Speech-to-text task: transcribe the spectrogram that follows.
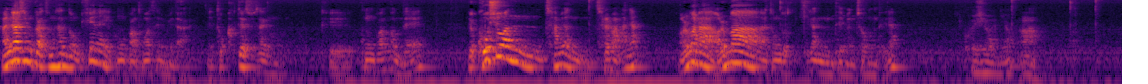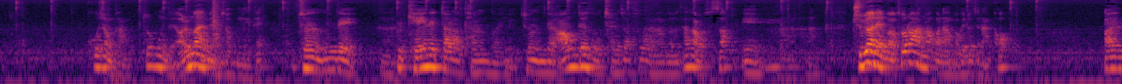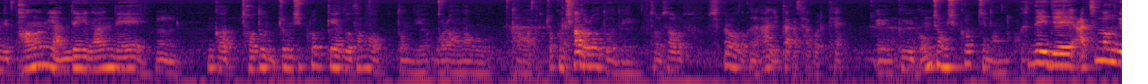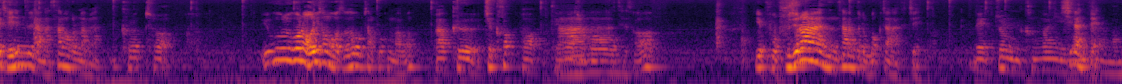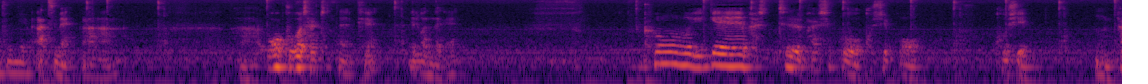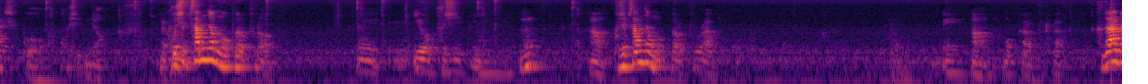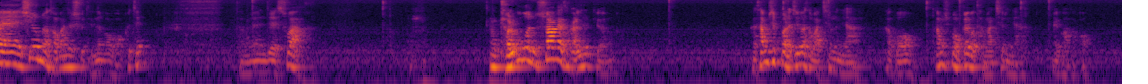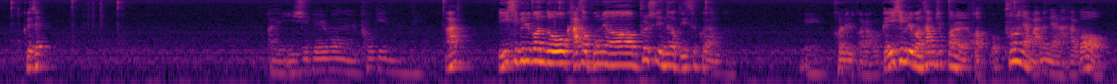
안녕하십니까 등산동 Q&A 공부방 동화쌤입니다. 독학대 수생 그 공부한 건데 고시원 차면 잘만하냐? 얼마나 얼마 정도 기간 되면 적응되냐? 고시원이요? 아 고시원 반 좁은데 얼마면 적응이 돼? 저는 근데 아. 그 개인에 따라 다른 거 아니에요? 저는 근데 아무 데서 잘 자서 아 너는 상관없었어? 예. 아, 주변에 뭐 소란하거나 뭐 이러진 않고? 아 근데 방음이 안 되긴 하는데 응. 그러니까 저도 좀 시끄럽게 해도 상관없던데요. 뭐라 안 하고 다 아, 조금 서로- 시끄러워도 네. 좀 서로 시끄러워도 그냥 한 이따가 자고 이렇게. 예, 그 엄청 시끄럽진 않고 근데 이제 아침 먹는 게 제일 힘들잖아 사 먹으려면. 그렇죠. 이거 이거는 어디서 먹었어 소곱창 볶음밥은? 아 그 즉석밥 돼가지고 아, 돼서 이게 부- 부지런한 사람들은 먹잖아, 그치? 네 좀 간간히 시간대. 많던데요. 아침에. 아, 아, 오 그거 잘 쳤네 이렇게 일관되게. 그럼 이게 87, 89, 95, 90, 음, 89, 96, 93년 목표로 풀어. 네, 이거 92. 응? 어, 93년 목표로 풀으라고. 네. 어, 목표로 풀으라고. 그 다음에 쉬우면 더 맞을 수도 있는 거고, 그치? 그 다음에 이제 수학. 결국은 수학에서 갈릴게요. 30번을 찍어서 맞히느냐, 하고, 30번 빼고 다 맞히느냐, 이거 하고. 그치? 아니 21번을 포기했는데. 아? 21번도 가서 보면 풀 수 있는 것도 있을 거야, 아마. 네. 걸릴 거라고. 그러니까 21번, 30번을 어, 푸느냐 마느냐 하고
